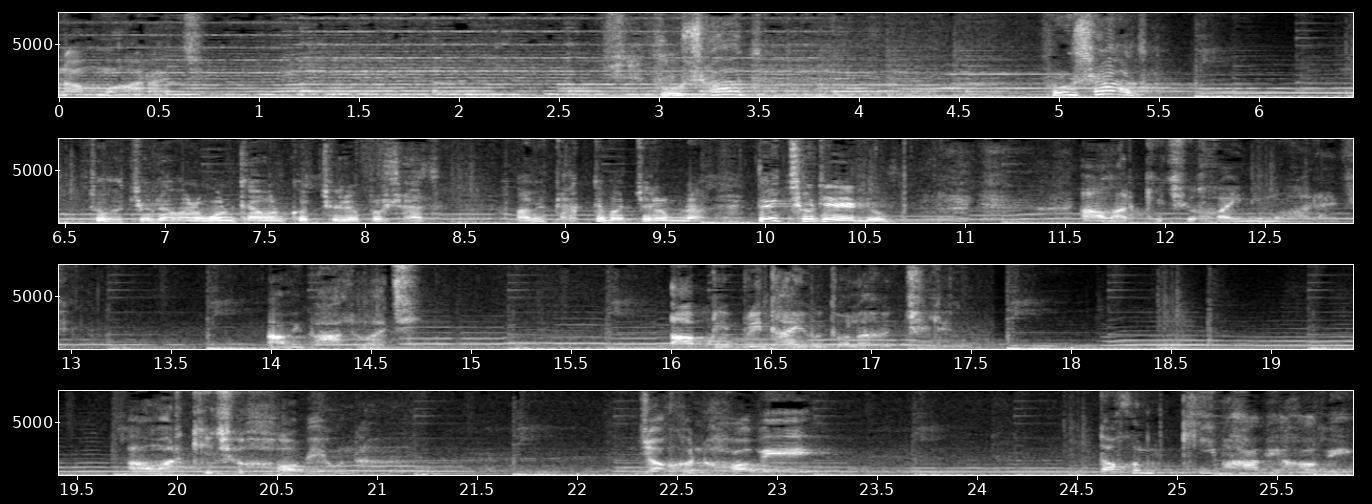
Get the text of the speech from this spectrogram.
প্রণাম মহারাজ। প্রসাদ? প্রসাদ? তোমার জন্য আমার মন কেমন করছিল প্রসাদ? আমি থাকতে পারছিলাম না তাই ছুটে এলুম। আমার কিছু হয়নি মহারাজ। আমি ভালো আছি। আপনি বৃথাই উতলা হচ্ছিলেন। আমার কিছু হবেও না। যখন হবে তখন কীভাবে হবে?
